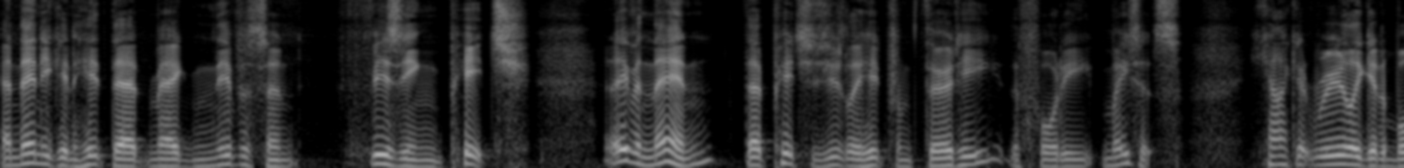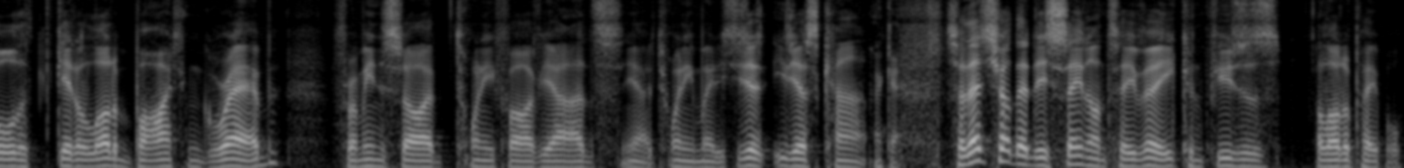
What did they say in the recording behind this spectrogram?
And then you can hit that magnificent fizzing pitch. And even then, that pitch is usually hit from 30 to 40 metres. You can't get really get a ball that get a lot of bite and grab from inside 25 yards, you know, 20 metres. You just, you just can't. Okay. So that shot that is seen on TV confuses a lot of people.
